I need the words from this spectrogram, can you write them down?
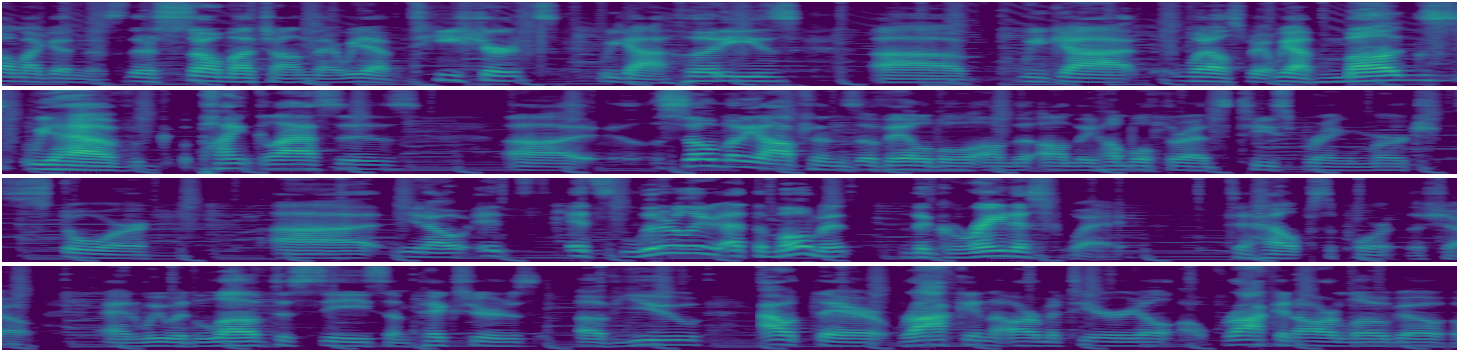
Oh my goodness, there's so much on there. We have T-shirts, we got hoodies, uh, we got what else? We have, we have mugs, we have pint glasses. Uh, so many options available on the on the Humble Threads Teespring merch store. Uh, you know, it's it's literally at the moment the greatest way to help support the show. And we would love to see some pictures of you out there rocking our material, rocking our logo.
